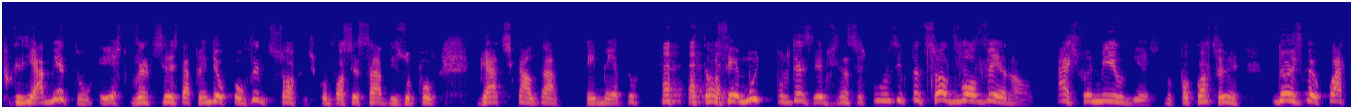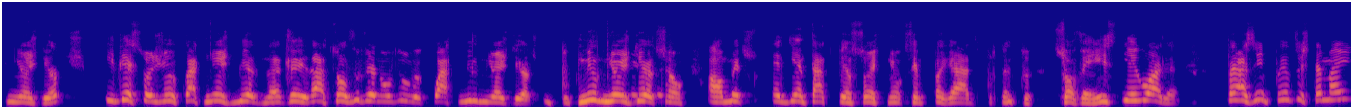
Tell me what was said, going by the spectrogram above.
porque realmente este governo socialista aprendeu com o governo de Sócrates, como você sabe, diz o povo, gato escaldado tem medo, então ser é muito prudente em finanças públicas e, portanto, só devolveram às famílias, no pacote de famílias, 2,4 milhões de euros, e desses 2,4 milhões de euros, na realidade, só devolveram 1,4 mil milhões de euros, porque mil milhões de euros são aumentos adiantados de pensões que tinham que ser pagados, portanto, só vem isso, e agora para as empresas também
